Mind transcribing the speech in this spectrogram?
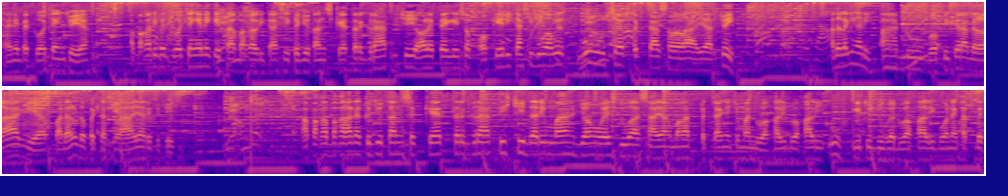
Nah ini bed goceng cuy ya. Apakah di bed goceng ini kita bakal dikasih kejutan skater gratis cuy oleh PG Shop? Oke dikasih dua wheel Buset pecah selayar cuy Ada lagi nggak nih? Aduh gue pikir ada lagi ya. Padahal udah pecah selayar itu cuy. Apakah bakal ada kejutan skater gratis cuy dari Mahjong West 2 Sayang banget pecahnya cuma dua kali dua kali. Uh itu juga dua kali. Gua nekat bet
